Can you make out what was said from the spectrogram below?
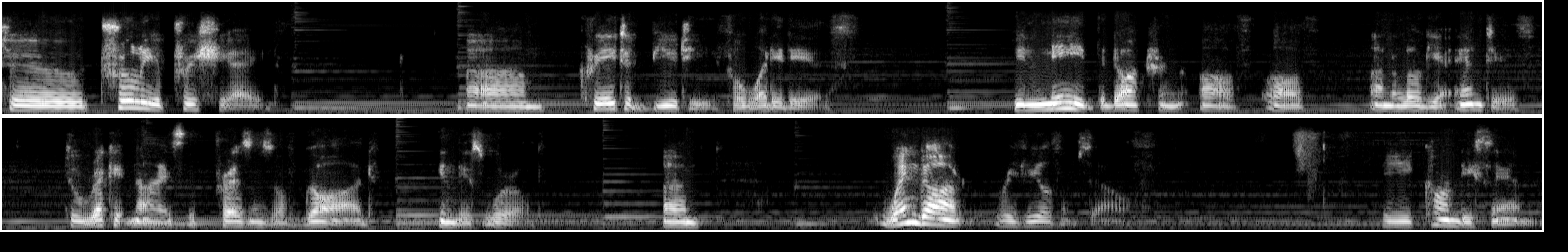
to truly appreciate um, created beauty for what it is. You need the doctrine of, of analogia entis to recognize the presence of God in this world. Um, when God reveals himself, he condescends,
